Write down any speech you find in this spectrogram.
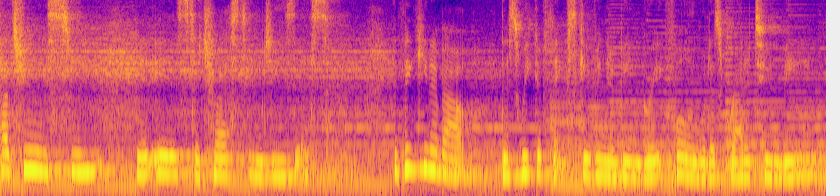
how truly sweet it is to trust in Jesus. And thinking about this week of Thanksgiving and being grateful and what does gratitude mean?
